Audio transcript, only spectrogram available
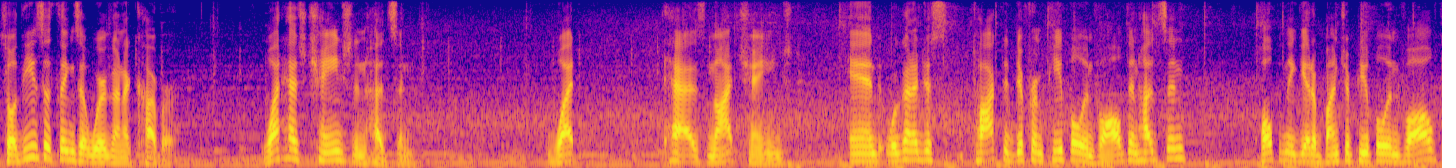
So these are things that we're going to cover. What has changed in Hudson? What has not changed? And we're going to just talk to different people involved in Hudson, hoping to get a bunch of people involved.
